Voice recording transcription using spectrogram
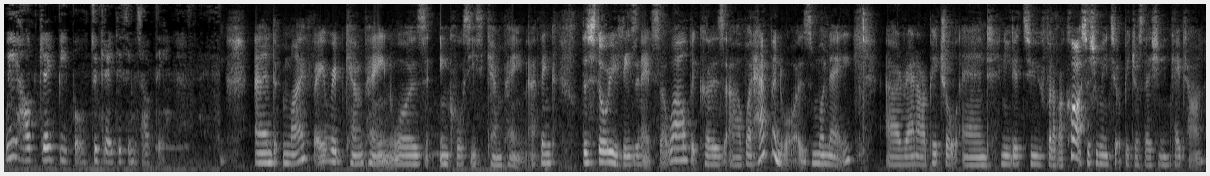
We help great people do greater things out there. And my favorite campaign was Nkosi's campaign. I think the story resonates so well because uh, what happened was Monet uh, ran out of petrol and needed to fill up her car, so she went to a petrol station in Cape Town.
